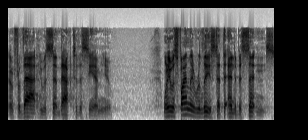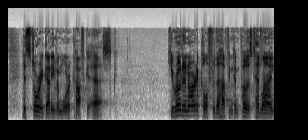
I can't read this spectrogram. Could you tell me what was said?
and for that, he was sent back to the CMU. When he was finally released at the end of his sentence, his story got even more Kafkaesque. He wrote an article for the Huffington Post headline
